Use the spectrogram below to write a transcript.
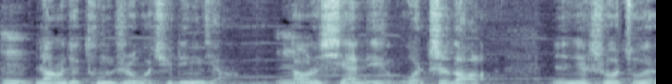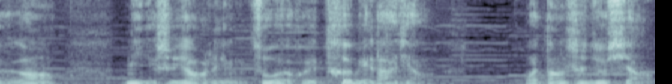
嗯，然后就通知我去领奖。到了县里，我知道了，人家说组委会告诉你是要领组委会特别大奖。我当时就想，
